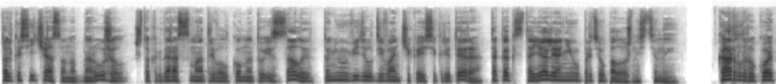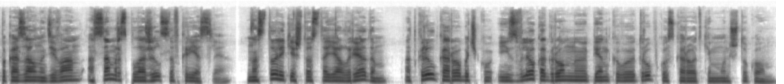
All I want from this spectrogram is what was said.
Только сейчас он обнаружил, что когда рассматривал комнату из залы, то не увидел диванчика и секретера, так как стояли они у противоположной стены. Карл рукой показал на диван, а сам расположился в кресле. На столике, что стоял рядом, открыл коробочку и извлек огромную пенковую трубку с коротким мундштуком.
